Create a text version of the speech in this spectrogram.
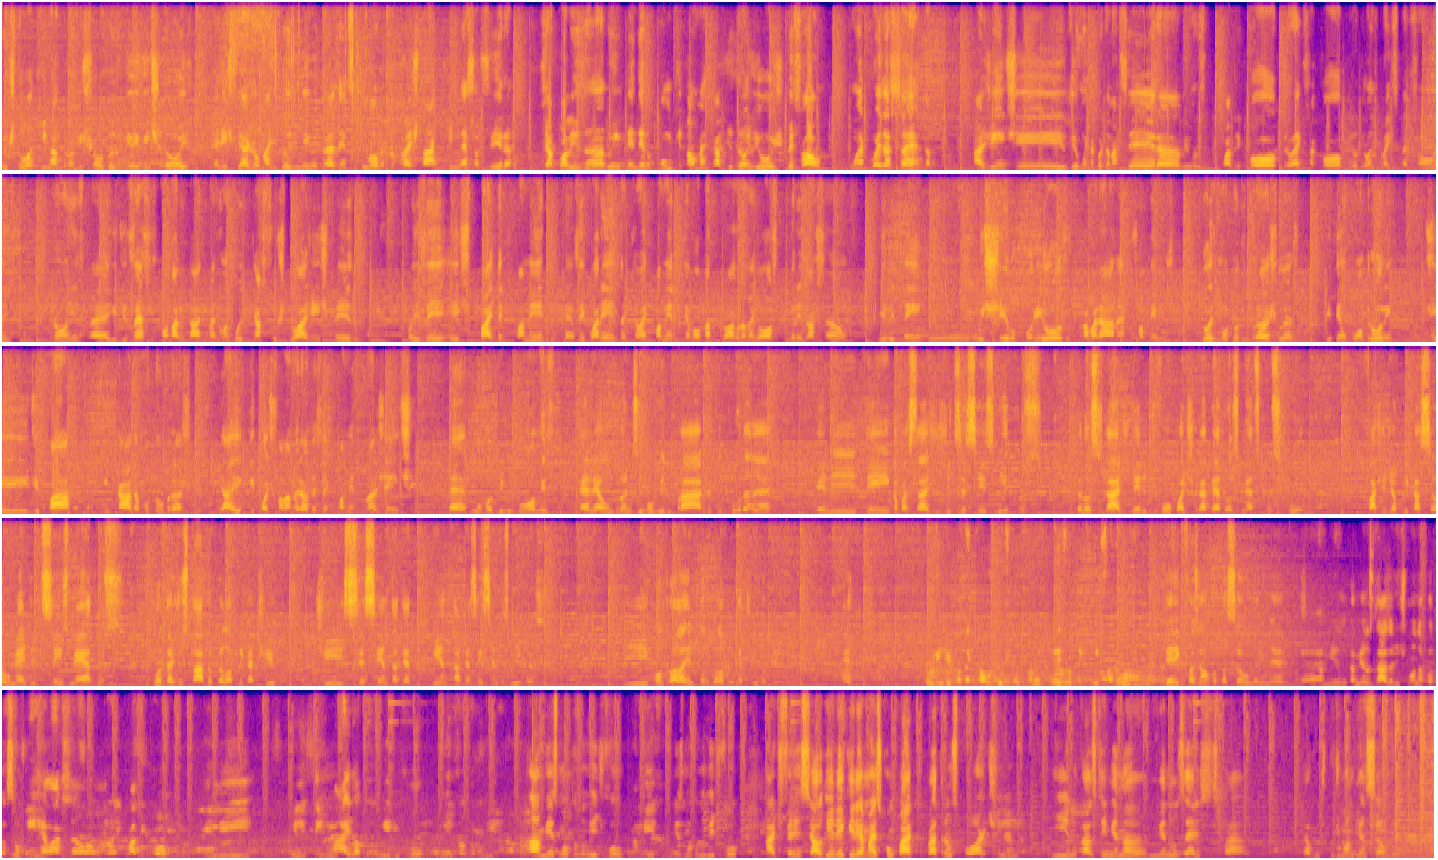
Eu estou aqui na Drone Show 2022 e a gente viajou mais de 2.300 quilômetros para estar aqui nessa feira, se atualizando, entendendo como que está o mercado de drone hoje. Pessoal, uma coisa é certa, a gente viu muita coisa na feira, vimos quadricóptero, hexacóptero, drones para inspeções, drones é, de diversas modalidades, mas uma coisa que assustou a gente mesmo foi ver esse baita equipamento, é, V40, que é um equipamento que é voltado para o agronegócio, pulverização, ele tem um, um, estilo curioso de trabalhar, né? Só temos dois motores brushless e tem um controle de, de par em cada motor brushless. E aí quem pode falar melhor desse equipamento para a gente é o Rodrigo Gomes. Ele é um drone desenvolvido para agricultura, né? Ele tem capacidade de 16 litros, velocidade dele de voo pode chegar até 12 metros por segundo faixa de aplicação média de 6 metros, gota ajustável pelo aplicativo de 60 até, 500, até 600 micras e controla ele todo pelo aplicativo. É. Hoje em dia, quanto é que está o custo do equipamento? Ou tem que fazer uma. Teria que fazer uma cotação daí, né? É. Caminhos, caminhos dados, a gente manda a cotação. Em relação ao drone quadricóptero, ele ele tem mais autonomia de voo ou menos autonomia? A mesma autonomia de voo. A mesma? Mesma autonomia de voo. A diferencial dele é que ele é mais compacto para transporte e, e, no caso, tem menos, menos hélices para algum tipo de manutenção dele.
